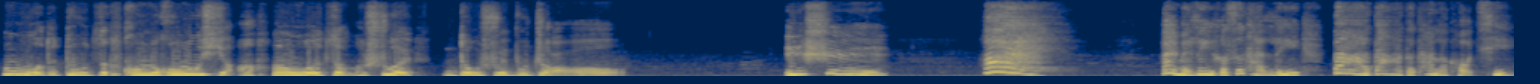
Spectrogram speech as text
我的肚子轰隆轰隆响，我怎么睡都睡不着。于是，唉。艾美丽和斯坦利大大的叹了口气，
